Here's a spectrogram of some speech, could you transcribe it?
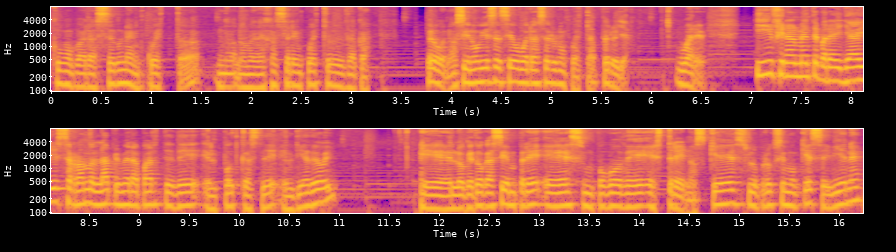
como para hacer una encuesta no, no me deja hacer encuesta desde acá pero bueno si no hubiese sido bueno hacer una encuesta pero ya whatever y finalmente para ya ir cerrando la primera parte del podcast del día de hoy eh, lo que toca siempre es un poco de estrenos. ¿Qué es lo próximo que se viene?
